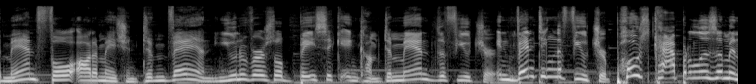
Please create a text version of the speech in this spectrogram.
Demand full automation. Demand universal basic income. Demand the future. Inventing the future. Post capitalism in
